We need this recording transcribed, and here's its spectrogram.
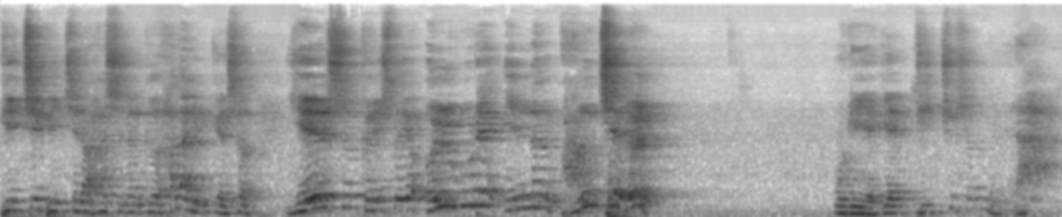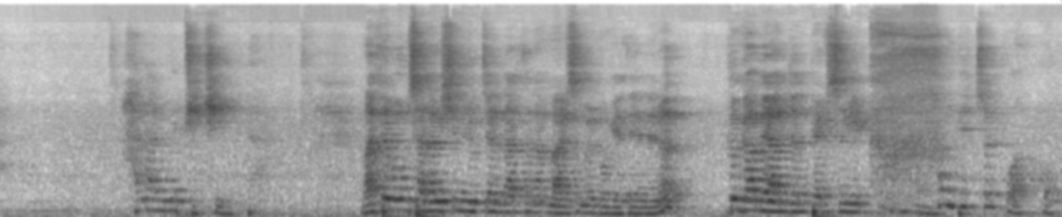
빛이 빛이라 하시는 그 하나님께서 예수 그리스도의 얼굴에 있는 광채를 우리에게 비추셨느니라. 하나님의 빛입니다. 마태복음 4장 16절 나타난 말씀을 보게 되면은 흑암에 앉은 백성이 큰 빛을 보았고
